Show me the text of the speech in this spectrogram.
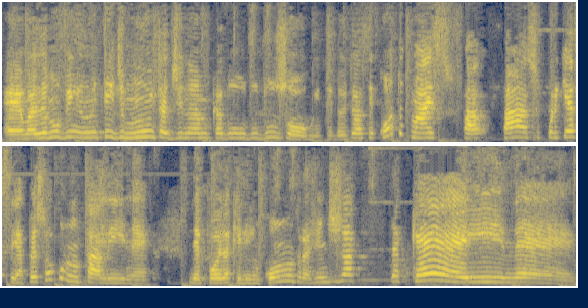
É, mas eu não, vi, eu não entendi muito a dinâmica do, do, do jogo, entendeu? Então, assim, quanto mais fácil, porque assim, a pessoa quando não tá ali, né, depois daquele encontro, a gente já, já quer ir, né,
